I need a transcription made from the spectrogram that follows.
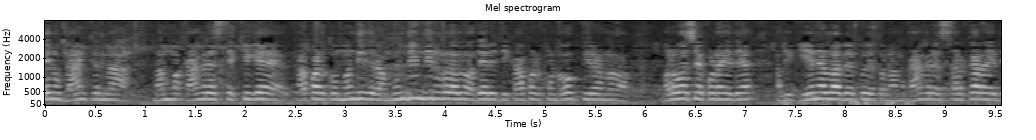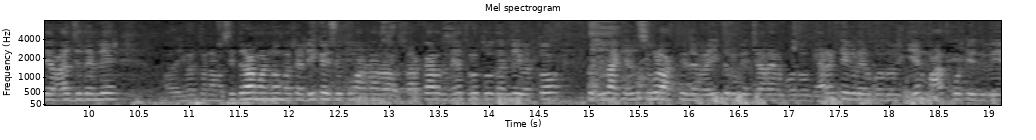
ಏನು ಬ್ಯಾಂಕನ್ನು ನಮ್ಮ ಕಾಂಗ್ರೆಸ್ ತೆಕ್ಕಿಗೆ ಕಾಪಾಡ್ಕೊಂಡು ಬಂದಿದ್ದೀರಾ, ಮುಂದಿನ ದಿನಗಳಲ್ಲೂ ಅದೇ ರೀತಿ ಕಾಪಾಡ್ಕೊಂಡು ಹೋಗ್ತೀರಾ ಅನ್ನೋ ಭರವಸೆ ಕೂಡ ಇದೆ. ಅದಕ್ಕೆ ಏನೆಲ್ಲ ಬೇಕು ಇವತ್ತು ನಮ್ಮ ಕಾಂಗ್ರೆಸ್ ಸರ್ಕಾರ ಇದೆ ರಾಜ್ಯದಲ್ಲಿ ಇವತ್ತು ನಮ್ಮ ಸಿದ್ದರಾಮಣ್ಣ ಮತ್ತೆ ಡಿ ಕೆ ಶಿವಕುಮಾರ್ ಸರ್ಕಾರದ ನೇತೃತ್ವದಲ್ಲಿ ಇವತ್ತು ಎಲ್ಲ ಕೆಲಸಗಳು ಆಗ್ತಿದೆ. ರೈತರ ವಿಚಾರ ಇರ್ಬೋದು ಗ್ಯಾರಂಟಿಗಳಿರ್ಬೋದು ಏನ್ ಮಾತು ಕೊಟ್ಟಿದೀವಿ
